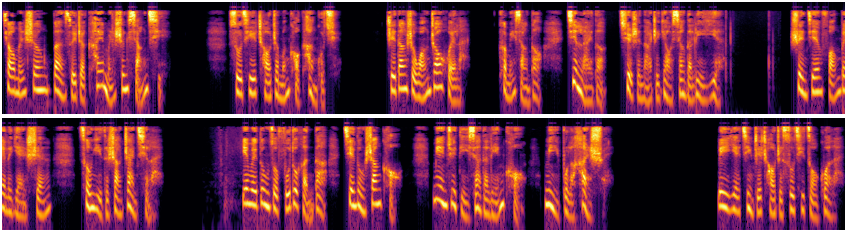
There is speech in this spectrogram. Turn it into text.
敲门声伴随着开门声响起，苏七朝着门口看过去，只当是王昭回来。可没想到，进来的却是拿着药箱的立业，瞬间防备了眼神，从椅子上站起来。因为动作幅度很大，牵动伤口，面具底下的脸孔密布了汗水。立业径直朝着苏七走过来，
